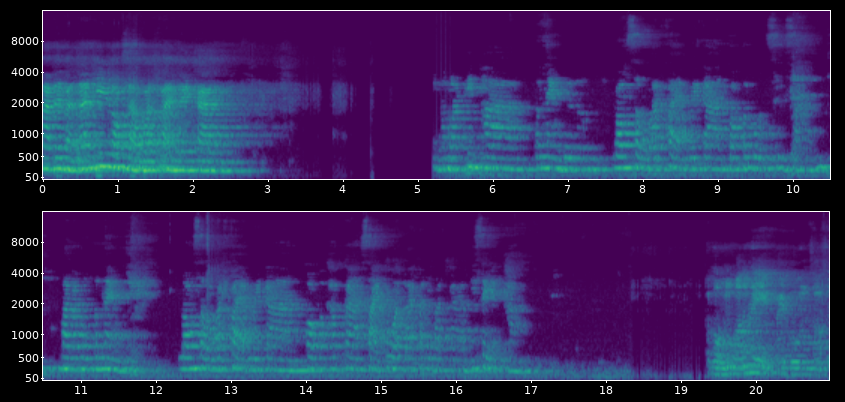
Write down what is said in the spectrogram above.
มาปฏิบัติหน้าที่รองสารวัตรฝ่ายอำนวยการกำลังพิมพาตำแหน่งเดิมรองสารวัตรฝ่ายอำนวยการกองตำรวจสื่อสารมาดำรงตำแหน่ง รองสารวัตรฝ่ายอำนวยการกองบังคับการสายตรวจและปฏิบัติการพิเศษค่ะ ผมร้อยตำรวจเอกไพบูลย์สส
